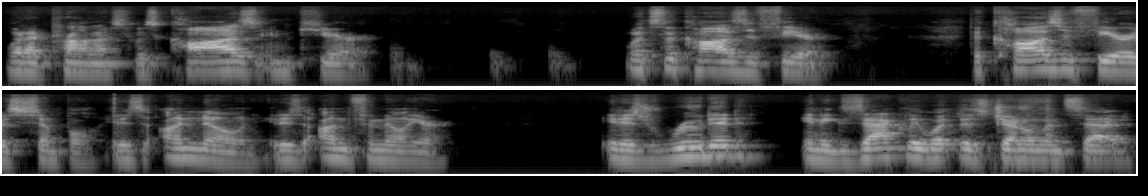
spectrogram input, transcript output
what I promised was cause and cure. What's the cause of fear? The cause of fear is simple. It is unknown. It is unfamiliar. It is rooted in exactly what this gentleman said.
